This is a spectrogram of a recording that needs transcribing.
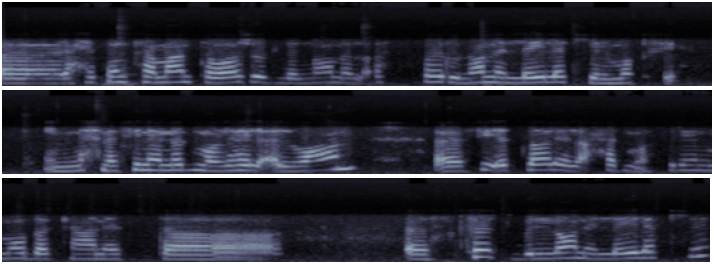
آه رح يكون كمان تواجد للون الأصفر ولون الليلكي المطفي. يعني نحن فينا ندمج هاي الألوان. آه في إطلالة لأحد مؤثرين الموضة كانت آه skirt آه، باللون الليلكي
